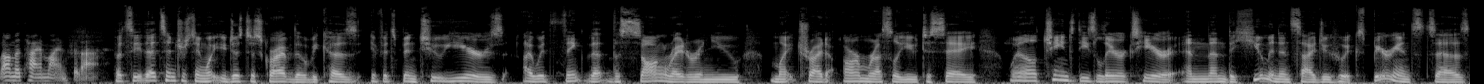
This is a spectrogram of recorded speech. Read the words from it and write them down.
on the timeline for that. But see, that's interesting what you just described, though, because if it's been two years, I would think that the songwriter in you might try to arm wrestle you to say, well, change these lyrics here. And then the human inside you who experienced says,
